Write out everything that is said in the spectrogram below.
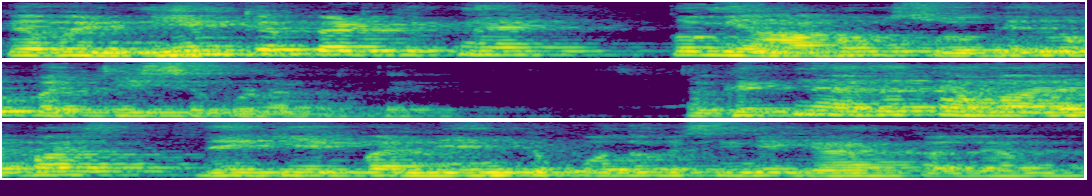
कि भाई नीम के पेड़ कितने हैं? तो हम यहाँ पर हम सौ के जगह पच्चीस से गुणा करते हैं। तो कितने आ जाते हैं हमारे पास? देखिए, एक बार नीम के पौधों की संख्या ज्ञात कर ले हम।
